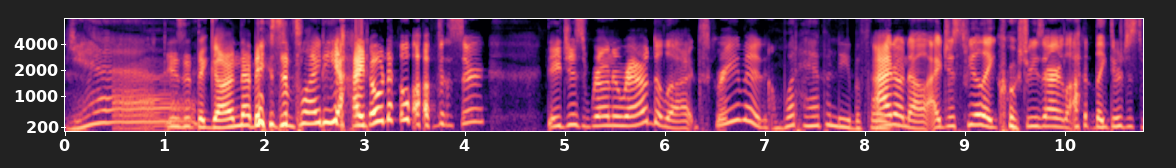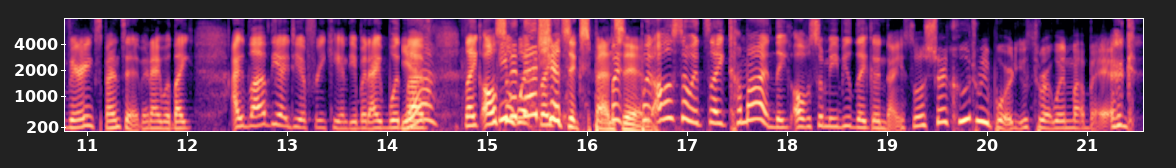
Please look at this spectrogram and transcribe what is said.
yeah. Is it the gun that makes them flighty? I don't know, officer. They just run around a lot screaming. What happened to you before? I don't know. I just feel like groceries are a lot like they're just very expensive, and I would like. I love the idea of free candy, but I would Yeah. love like also Even what that like, shit's expensive. but also it's like come on like also maybe like a nice little charcuterie board you throw in my bag.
